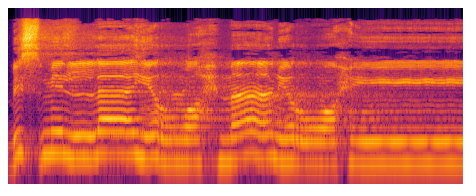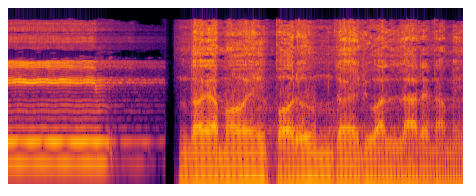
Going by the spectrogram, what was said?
بسم الله الرحمن الرحيم দয়াময় পরম দয়ালু আল্লাহর নামে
